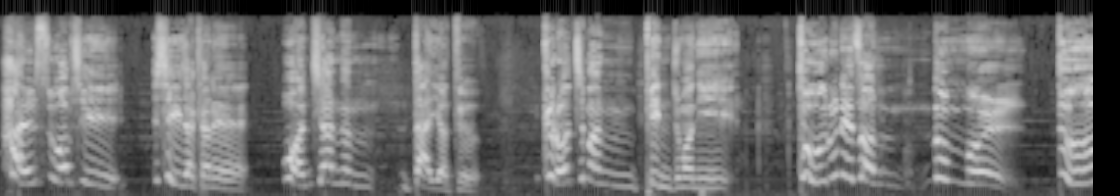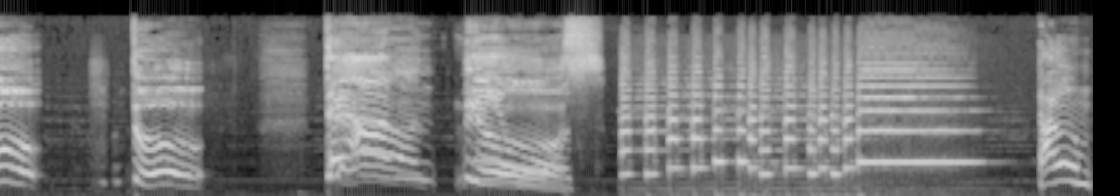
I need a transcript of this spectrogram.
할 수 없이 시작하네. 원치 않는 다이어트. 그렇지만 빈주머니 두 눈에선 눈물 두, 두. 대한 뉴스 다음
